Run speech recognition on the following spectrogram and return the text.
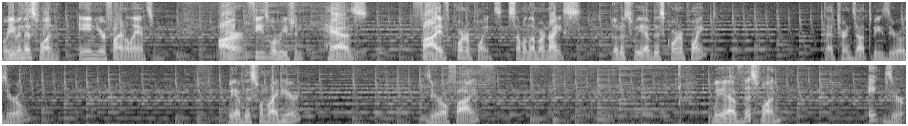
or even this one in your final answer. Our feasible region has five corner points. Some of them are nice. Notice we have this corner point. That turns out to be 0, 0. We have this one right here. 0, 5. We have this one. 8, 0.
